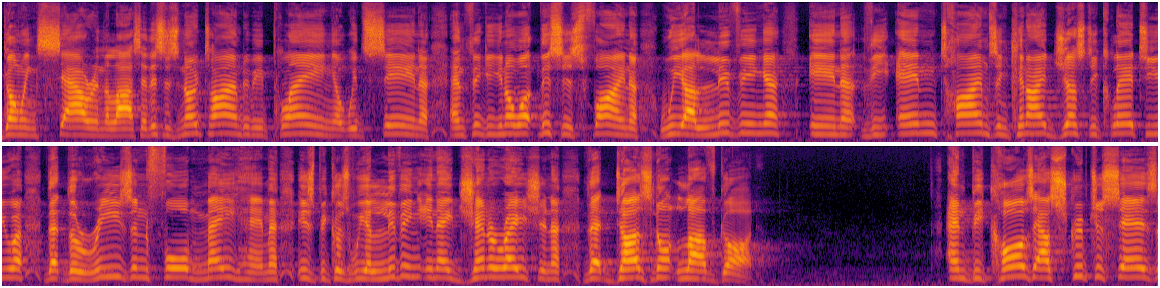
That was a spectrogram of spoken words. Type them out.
going sour in the last day. This is no time to be playing with sin and thinking, you know what, this is fine. We are living in the end times. And can I just declare to you that the reason for mayhem is because we are living in a generation that does not love God. And because our scripture says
